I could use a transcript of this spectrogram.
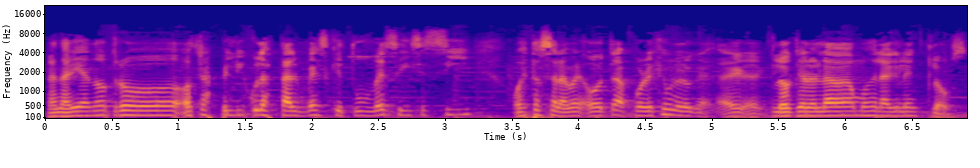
Ganarían otro, otras películas tal vez que tú ves y dices sí, o esta se la mer- otra, por ejemplo, lo que, eh, lo que hablábamos de la Glenn Close.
